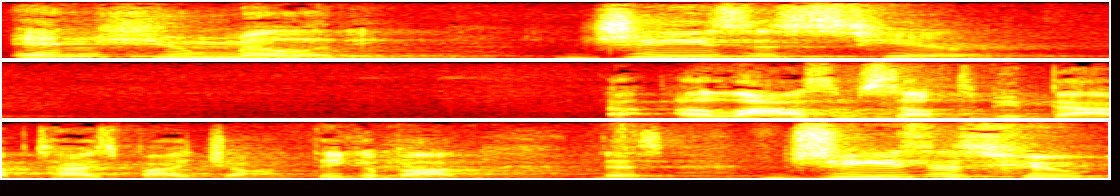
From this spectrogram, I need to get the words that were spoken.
In humility, Jesus here uh, allows himself to be baptized by John. Think about this Jesus, who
